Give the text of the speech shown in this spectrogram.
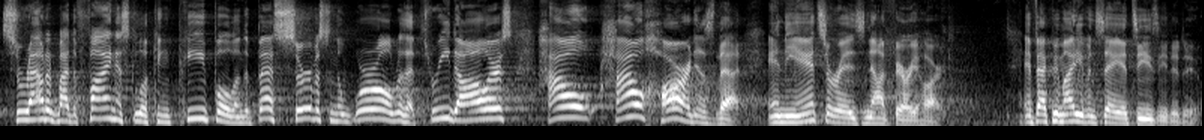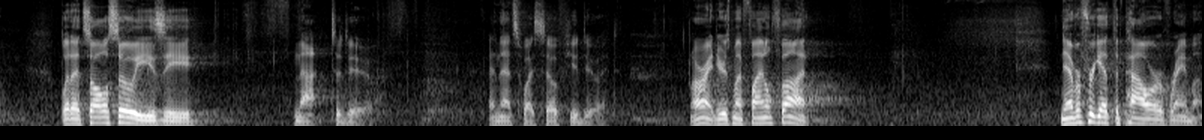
surrounded by the finest looking people and the best service in the world? Was that $3? How, how hard is that? And the answer is not very hard. In fact, we might even say it's easy to do, but it's also easy not to do. And that's why so few do it. All right, here's my final thought. Never forget the power of Rhema.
